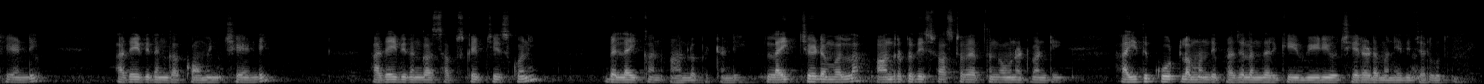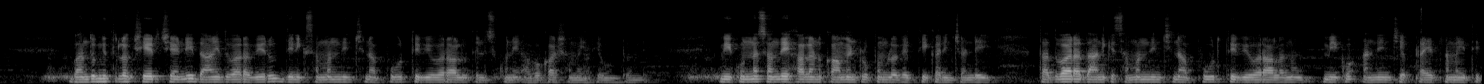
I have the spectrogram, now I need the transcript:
చేయండి అదేవిధంగా కామెంట్ చేయండి అదేవిధంగా సబ్స్క్రైబ్ చేసుకొని బెల్ ఐకాన్ ఆన్లో పెట్టండి. లైక్ చేయడం వల్ల ఆంధ్రప్రదేశ్ రాష్ట్ర వ్యాప్తంగా ఉన్నటువంటి ఐదు కోట్ల మంది ప్రజలందరికీ వీడియో చేరడం అనేది జరుగుతుంది. బంధుమిత్రులకు షేర్ చేయండి దాని ద్వారా వీరు దీనికి సంబంధించిన పూర్తి వివరాలు తెలుసుకునే అవకాశం అయితే ఉంటుంది. మీకున్న సందేహాలను కామెంట్ రూపంలో వ్యక్తీకరించండి. తద్వారా దానికి సంబంధించిన పూర్తి వివరాలను మీకు అందించే ప్రయత్నం అయితే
